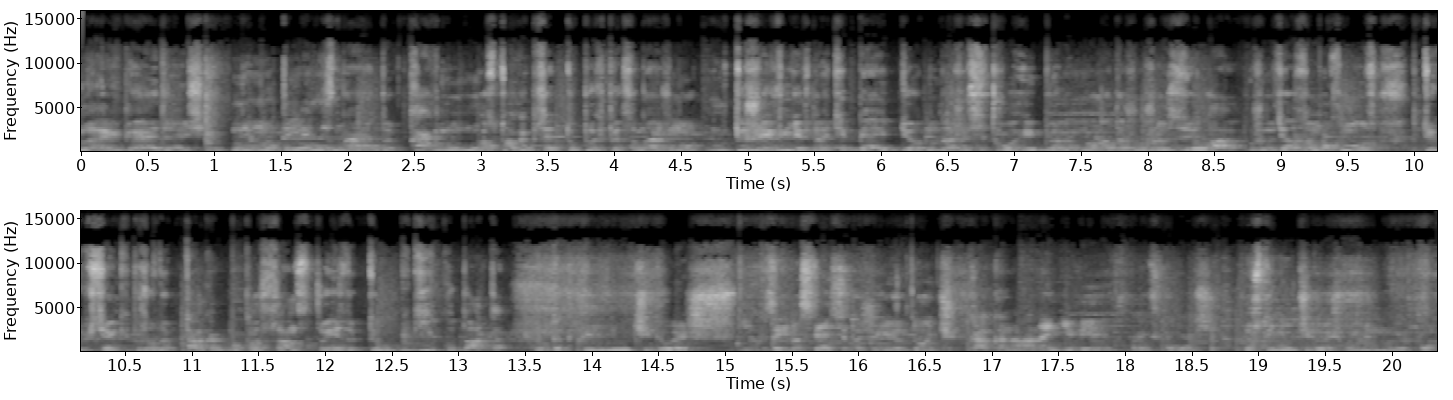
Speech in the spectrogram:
Дура какая-то вообще. Не, ну это я не знаю, да как, ну настолько писать тупых персонажей, ну, ну ты же видишь, на тебя идет, ну даже если твой ребенок, ну она даже уже взяла, уже на тебя замахнулась, ты к стенке пришел, да там как бы пространство есть, да ты убеги куда-то. Ну так ты не учитываешь их взаимосвязь, это же ее дочь. Как она? Она не верит в происходящее. Что ты не учитываешь временную эпоху.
